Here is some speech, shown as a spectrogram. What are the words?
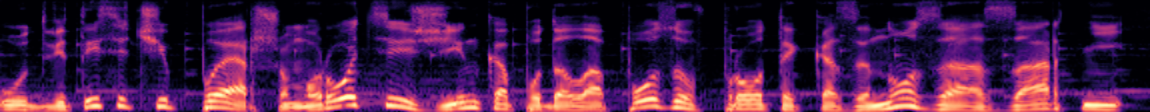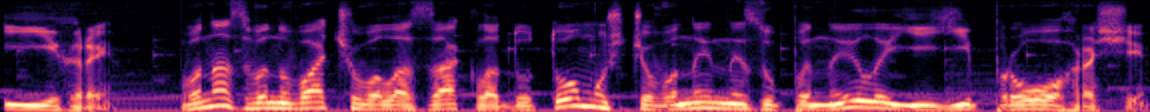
У 2001 році жінка подала позов проти казино за азартні ігри. Вона звинувачувала заклад у тому, що вони не зупинили її програші.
